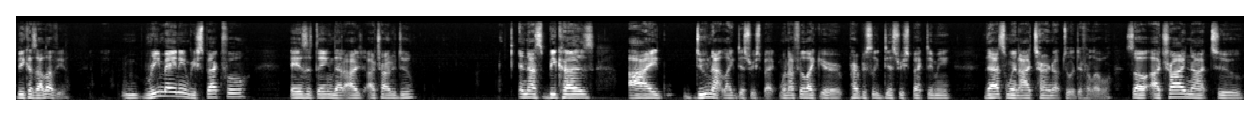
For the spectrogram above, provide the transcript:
because i love you. Remaining respectful is a thing that i, I try to do. And that's because i do not like disrespect. When i feel like you're purposely disrespecting me that's when i turn up to a different level. So i try not to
